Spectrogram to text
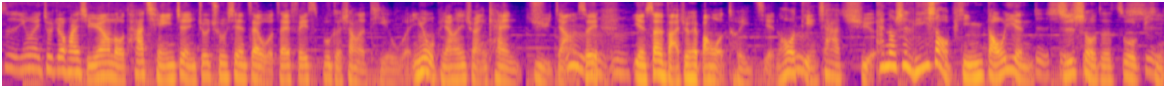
是因为《舅舅欢喜鸳鸯楼》，它前一阵就出现在我在 Facebook 上的贴文，因为我平常很喜欢看剧，这样，所以演算法就会帮我推荐，然后我点下去，看到是李小平导演执手的作品，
